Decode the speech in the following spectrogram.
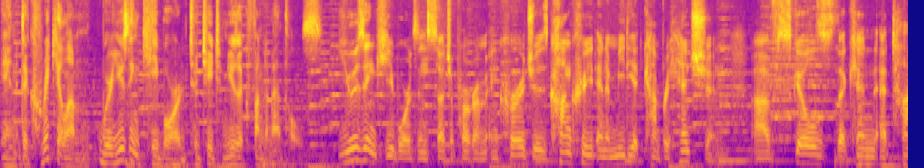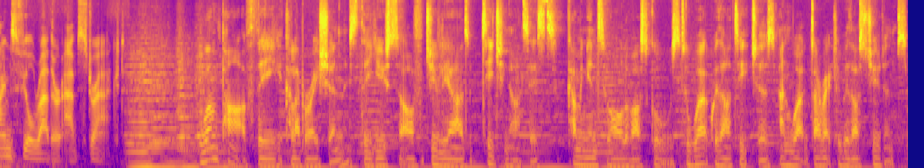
In the curriculum, we're using keyboard to teach music fundamentals. Using keyboards in such a program encourages concrete and immediate comprehension of skills that can at times feel rather abstract. One part of the collaboration is the use of Juilliard teaching artists coming into all of our schools to work with our teachers and work directly with our students.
